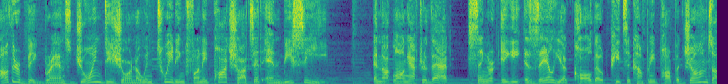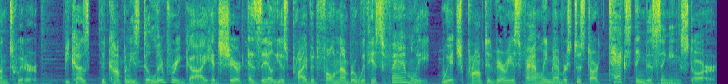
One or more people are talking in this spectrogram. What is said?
Other big brands joined DiGiorno in tweeting funny potshots at NBC. And not long after that, singer Iggy Azalea called out pizza company Papa John's on Twitter because the company's delivery guy had shared Azalea's private phone number with his family, which prompted various family members to start texting the singing star.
